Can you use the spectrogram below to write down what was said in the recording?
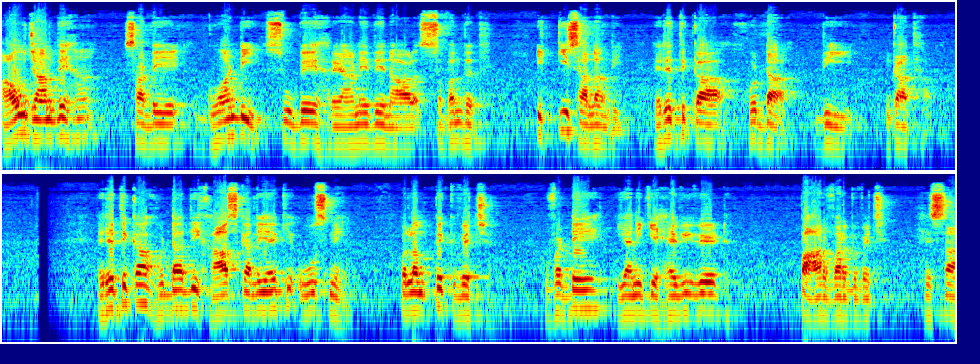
ਆਓ ਜਾਣਦੇ ਹਾਂ ਸਾਡੇ ਗੁਆਂਢੀ ਸੂਬੇ ਹਰਿਆਣੇ ਦੇ ਨਾਲ ਸੰਬੰਧਿਤ 21 ਸਾਲਾਂ ਦੀ ਰਿਤਿਕਾ ਹੁੱਡਾ ਦੀ ਗਾਥਾ ਰਿਤਿਕਾ ਹੁੱਡਾ ਦੀ ਖਾਸ ਗੱਲ ਇਹ ਹੈ ਕਿ ਉਸ ਨੇ 올림픽 ਵਿੱਚ ਵੱਡੇ ਯਾਨੀ ਕਿ ਹੈਵੀਵੇਟ ਭਾਰ ਵਰਗ ਵਿੱਚ ਹਿੱਸਾ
